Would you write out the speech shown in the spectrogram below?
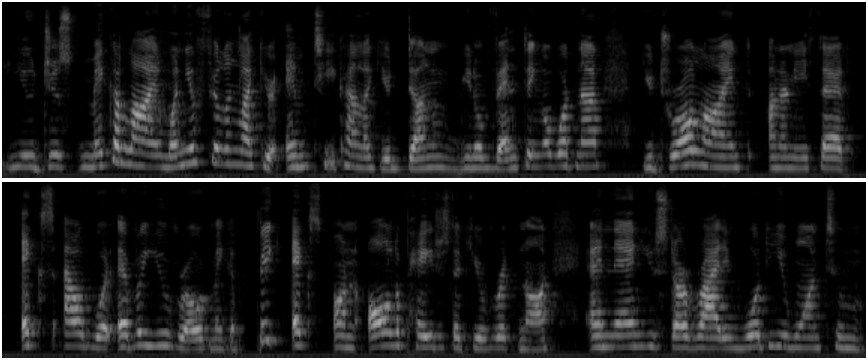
you just make a line when you're feeling like you're empty, kind of like you're done, you know, venting or whatnot. You draw a line underneath that, X out whatever you wrote, make a big X on all the pages that you've written on, and then you start writing what do you want to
